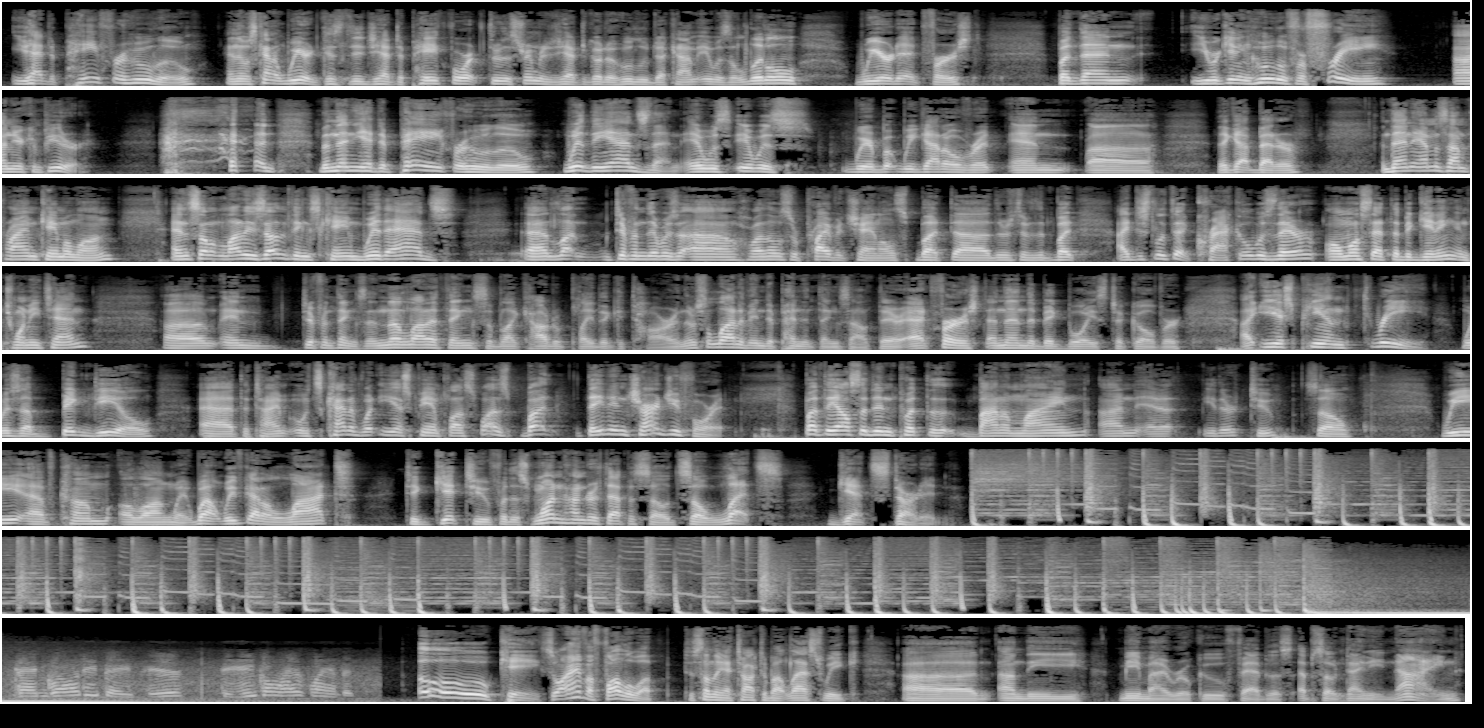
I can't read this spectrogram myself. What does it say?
you had to pay for Hulu and it was kind of weird because did you have to pay for it through the stream or did you have to go to hulu.com? It was a little weird at first. But then you were getting Hulu for free on your computer. but then you had to pay for Hulu with the ads then. It was it was weird, but we got over it and uh, they got better. And then Amazon Prime came along, and so a lot of these other things came with ads. Uh, different. There was uh, well, those were private channels, but uh, there's but I just looked at Crackle was there almost at the beginning in 2010, uh, and different things, and then a lot of things of like how to play the guitar, and there's a lot of independent things out there at first, and then the big boys took over. Uh, ESPN three was a big deal at the time. It's kind of what ESPN Plus was, but they didn't charge you for it. But they also didn't put the bottom line on it either, too. So we have come a long way. Well, we've got a lot to get to for this 100th episode, so let's get started. Tranquility Base here. The Eagle has landed. Okay, so I have a follow up to something I talked about last week uh, on the Me My Roku Fabulous episode 99.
